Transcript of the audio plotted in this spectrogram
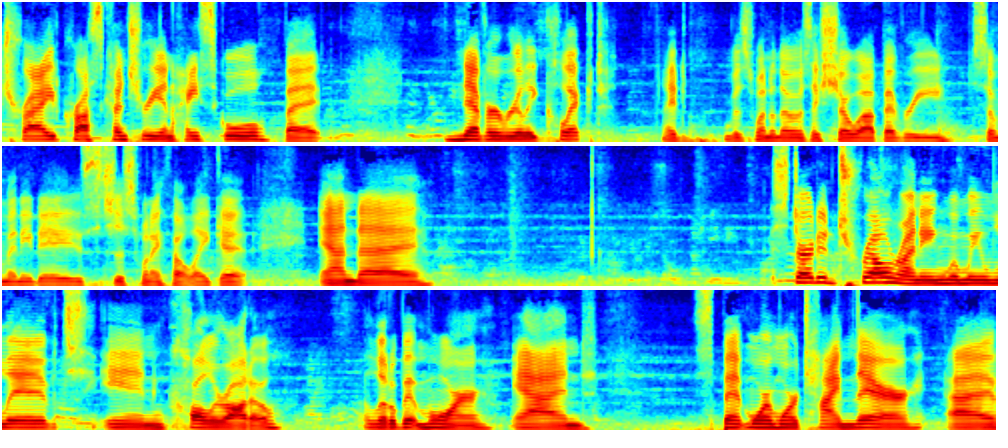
tried cross country in high school, but never really clicked. I was one of those. I show up every so many days, just when I felt like it, and uh, started trail running when we lived in Colorado, a little bit more, and spent more and more time there. Uh,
